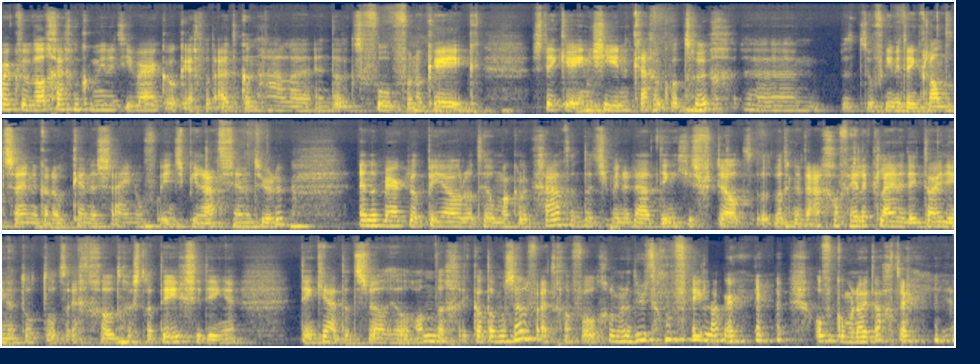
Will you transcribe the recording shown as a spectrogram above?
Maar ik wil wel graag een community waar ik ook echt wat uit kan halen. En dat ik het gevoel van oké, ik steek je energie in en krijg ook wat terug. Um, het hoeft niet meteen klanten te zijn, het kan ook kennis zijn of inspiratie zijn natuurlijk. En dat merk dat bij jou dat heel makkelijk gaat. En dat je me inderdaad dingetjes vertelt, wat ik net aangaf, hele kleine detaildingen tot, tot echt grotere strategische dingen. Ik denk, ja, dat is wel heel handig. Ik had allemaal zelf uit gaan vogelen, maar dat duurt allemaal veel langer. of ik kom er nooit achter. Ja.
